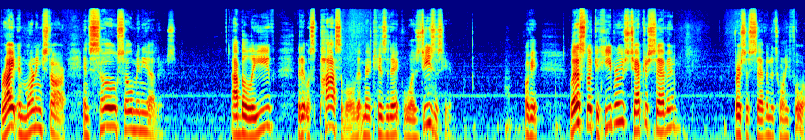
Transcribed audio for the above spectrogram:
Bright and Morning Star, and so, so many others. I believe that it was possible that Melchizedek was Jesus here. Okay, let us look at Hebrews chapter 7, verses 7 to 24.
